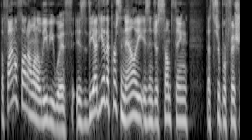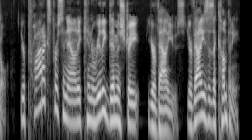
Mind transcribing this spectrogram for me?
The final thought I want to leave you with is the idea that personality isn't just something that's superficial. Your product's personality can really demonstrate your values, your values as a company,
